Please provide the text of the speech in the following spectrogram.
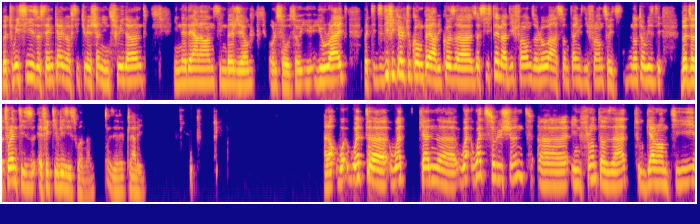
But we see the same kind of situation in Sweden, in Netherlands, in Belgium also. So you, you're right, but it's difficult to compare because uh, the system are different, the law are sometimes different, so it's not always but the trend is effectively this one, clearly. Alors, what what, uh, what can uh, what what solution uh, in front of that to guarantee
